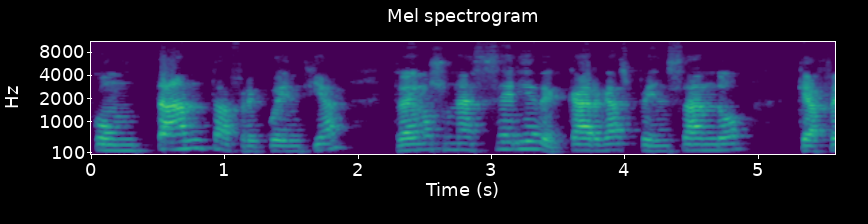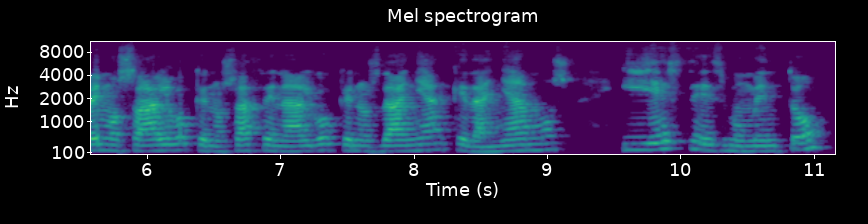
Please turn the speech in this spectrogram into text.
con tanta frecuencia. Traemos una serie de cargas pensando que hacemos algo, que nos hacen algo, que nos dañan, que dañamos. Y este es momento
